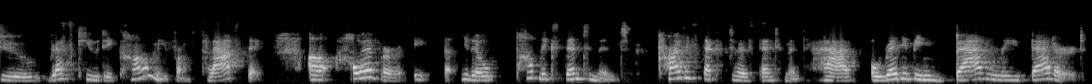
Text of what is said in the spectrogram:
to rescue the economy from collapsing. Uh, however, it, uh, you know, public sentiment, private sector sentiment has already been badly battered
